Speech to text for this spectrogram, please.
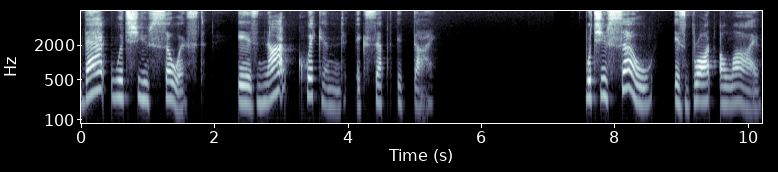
that which you sowest is not quickened except it die. What you sow is brought alive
